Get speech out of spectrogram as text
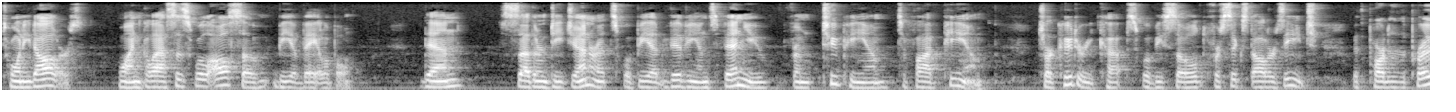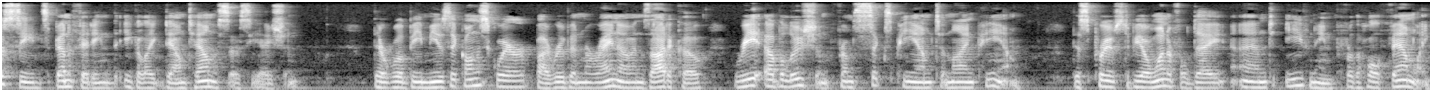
$20. Wine glasses will also be available. Then, Southern Degenerates will be at Vivian's venue from 2 p.m. to 5 p.m. Charcuterie cups will be sold for $6 each, with part of the proceeds benefiting the Eagle Lake Downtown Association. There will be music on the square by Ruben Moreno and Zydeco Re-Evolution from 6 p.m. to 9 p.m. This proves to be a wonderful day and evening for the whole family.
